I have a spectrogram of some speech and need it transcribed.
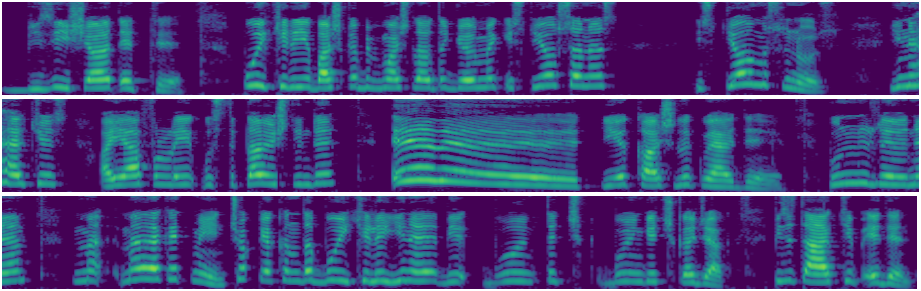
bizi işaret etti. Bu ikiliyi başka bir maçlarda görmek istiyorsanız istiyor musunuz? Yine herkes ayağa fırlayıp ıslıklar eşliğinde evet diye karşılık verdi. Bunun üzerine "Me- merak etmeyin çok yakında bu ikili yine bir bu ringde çık bu ringe çıkacak. Bizi takip edin.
